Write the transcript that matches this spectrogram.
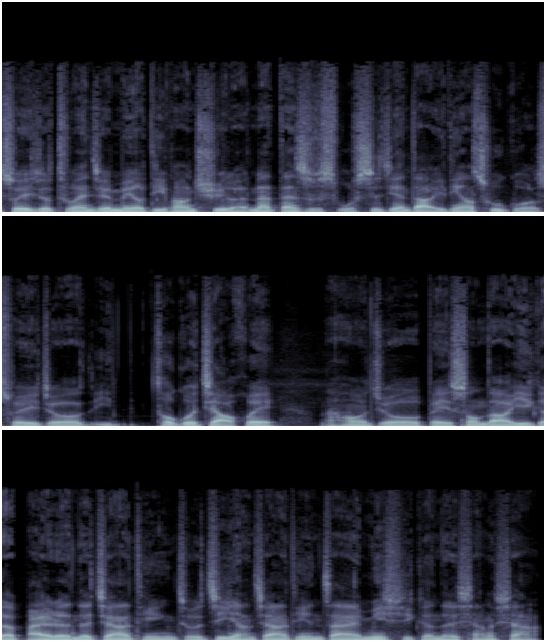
所以就突然间没有地方去了。那但是我时间到，一定要出国，所以就一透过教会。然后就被送到一个白人的家庭，就是寄养家庭，在密西根的乡下。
